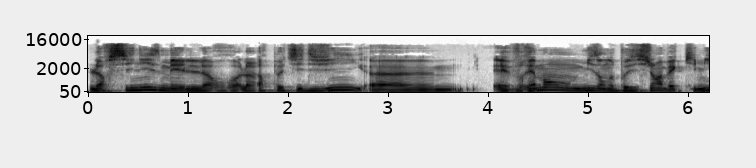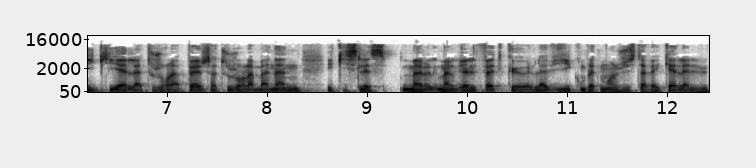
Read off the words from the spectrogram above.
leur cynisme et leur leur petite vie euh, est vraiment mise en opposition avec Kimi, qui elle a toujours la pêche, a toujours la banane et qui se laisse malgré le fait que la vie est complètement injuste avec elle, elle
